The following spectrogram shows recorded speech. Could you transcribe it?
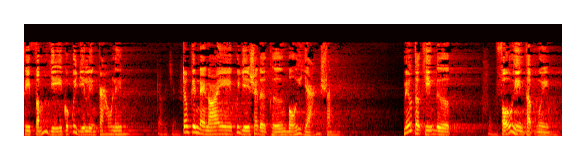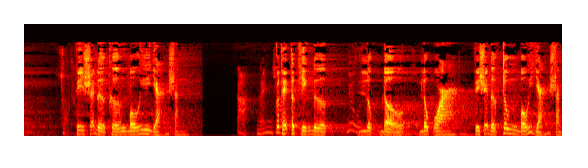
Thì phẩm vị của quý vị liền cao lên. Trong kinh này nói quý vị sẽ được thượng bối giảng sanh. Nếu thực hiện được Phổ Hiền Thập Nguyện Thì sẽ được thượng bối giảng sanh. Có thể thực hiện được lục độ, lục hòa Thì sẽ được trung bối giảng sanh.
